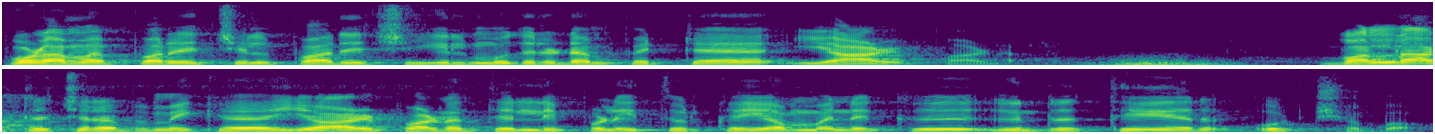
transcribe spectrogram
புலமை பரீட்சில் பரீட்சையில் முதலிடம் பெற்ற யாழ்ப்பாணம். வரலாற்று சிறப்புமிக்க யாழ்ப்பாணம் தெல்லிப்பளை துர்க்கை அம்மனுக்கு இன்று தேர் உற்சவம்.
